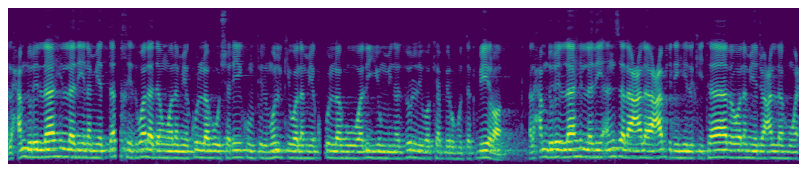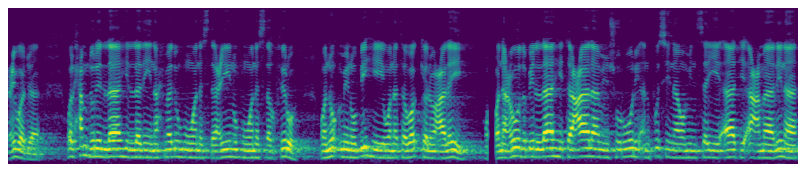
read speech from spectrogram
الحمد لله الذي لم يتخذ ولدا ولم يكن له شريك في الملك ولم يكن له ولي من الذل وكبره تكبيرا. الحمد لله الذي أنزل على عبده الكتاب ولم يجعل له عوجا. والحمد لله الذي نحمده ونستعينه ونستغفره ونؤمن به ونتوكل عليه ونعوذ بالله تعالى من شرور أنفسنا ومن سيئات أعمالنا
